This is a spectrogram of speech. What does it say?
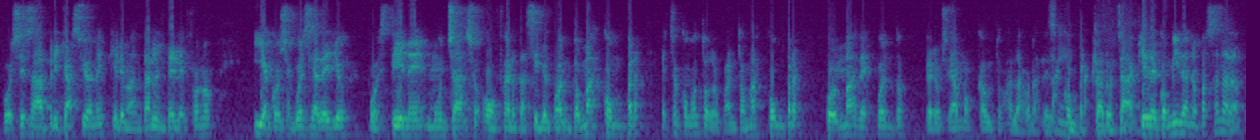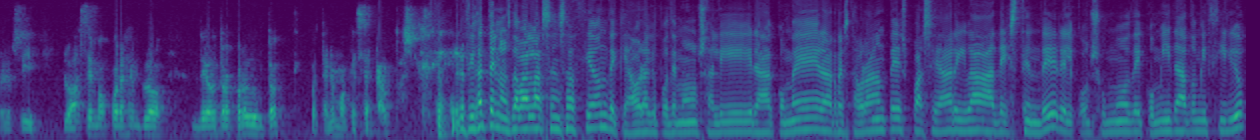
pues esas aplicaciones que levantar el teléfono y a consecuencia de ello, pues tiene muchas ofertas. Así que cuanto más compra, esto es como todo, cuanto más compra, pues más descuentos, pero seamos cautos a la hora de las compras. Claro, o sea, aquí de comida no pasa nada, pero si lo hacemos, por ejemplo, de otros productos, pues tenemos que ser cautos. Pero fíjate, nos daba la sensación de que ahora que podemos salir a comer, a restaurantes, pasear, iba a descender el consumo de comida a domicilio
